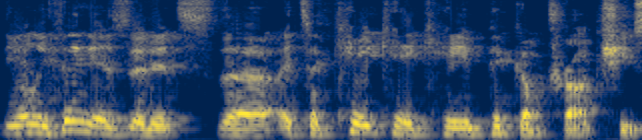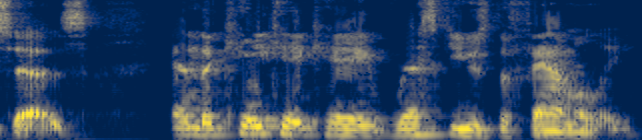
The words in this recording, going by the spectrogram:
The only thing is that it's the it's a KKK pickup truck she says and the KKK rescues the family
